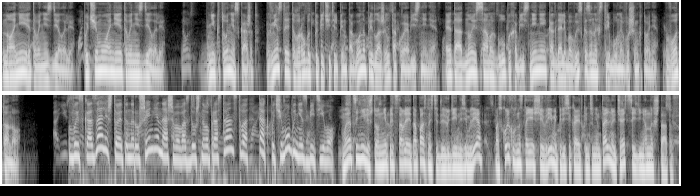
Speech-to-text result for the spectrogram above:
Но они этого не сделали. Почему они этого не сделали? Никто не скажет. Вместо этого робот-попечитель Пентагона предложил такое объяснение. Это одно из самых глупых объяснений, когда-либо высказанных с трибуны в Вашингтоне. Вот оно. Вы сказали, что это нарушение нашего воздушного пространства, так почему бы не сбить его? Мы оценили, что он не представляет опасности для людей на Земле, поскольку в настоящее время пересекает континентальную часть Соединенных Штатов.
